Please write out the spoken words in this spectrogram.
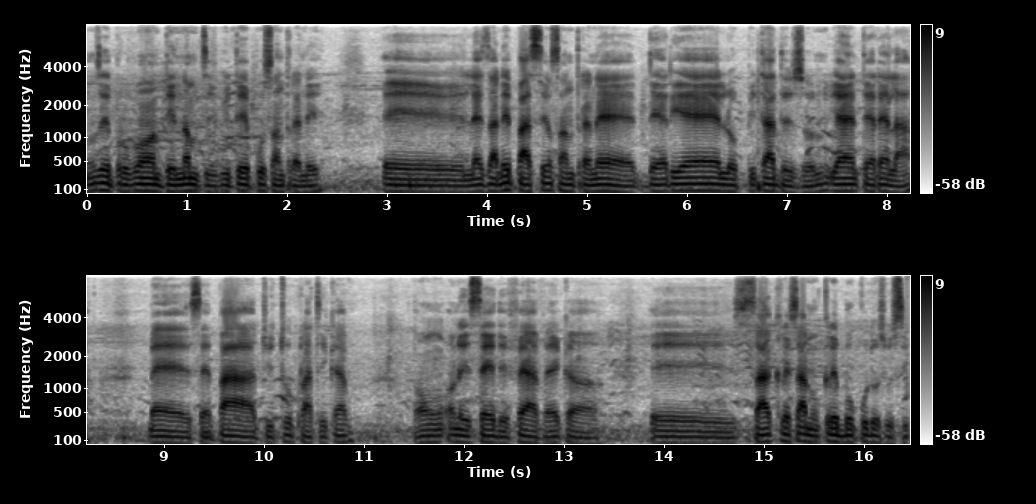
nous éprouvons d'énormes difficultés pour s'entraîner. Et les années passées, on s'entraînait derrière l'hôpital de zone. Il y a un terrain là, mais ce n'est pas du tout praticable. Donc on essaie de faire avec euh, et ça, crée, ça nous crée beaucoup de soucis.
